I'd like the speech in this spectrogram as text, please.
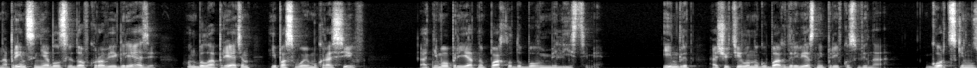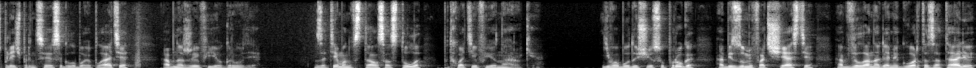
На принце не было следов крови и грязи, Он был опрятен и по-своему красив. От него приятно пахло дубовыми листьями. Ингрид ощутила на губах древесный привкус вина. Горд скинул с плеч принцессы голубое платье, обнажив ее груди. Затем он встал со стула, подхватив ее на руки. Его будущая супруга, обезумев от счастья, обвела ногами Горта за талию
